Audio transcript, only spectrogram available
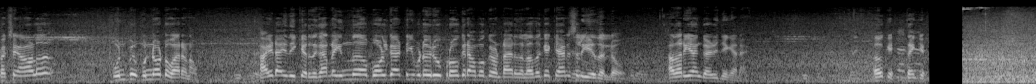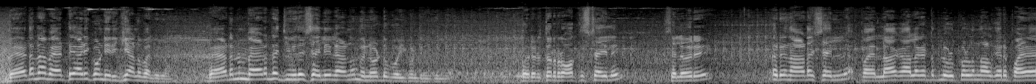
പക്ഷേ ആൾ മുൻപ് മുന്നോട്ട് വരണം. ഹൈഡായി നിൽക്കരുത്. കാരണം ഇന്ന് ബോൾഗാട്ടി ഇവിടെ ഒരു പ്രോഗ്രാം ഒക്കെ ഉണ്ടായിരുന്നല്ലോ. അതൊക്കെ ക്യാൻസൽ ചെയ്തല്ലോ. അതറിയാൻ കഴിഞ്ഞിങ്ങനെ ഓക്കെ താങ്ക് യു വേടനെ വേട്ടയാടിക്കൊണ്ടിരിക്കുകയാണ് പലരും. വേടനും വേടന്റെ ജീവിതശൈലിയിലാണ് മുന്നോട്ട് പോയിക്കൊണ്ടിരിക്കുന്നത്. ഓരോരുത്തർ റോക്ക് സ്റ്റൈൽ ചിലർ ഒരു നാടൻ അപ്പോൾ എല്ലാ കാലഘട്ടത്തിലും ഉൾക്കൊള്ളുന്ന ആൾക്കാർ പഴയ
